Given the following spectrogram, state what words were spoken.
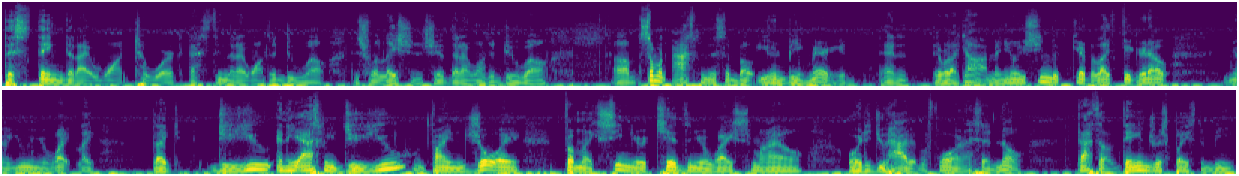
this thing that I want to work, this thing that I want to do well, this relationship that I want to do well. Um, someone asked me this about even being married, and they were like, "Ah, oh, man, you know, you seem like you have your life figured out. You know, you and your wife, like, like, do you?" And he asked me, "Do you find joy from like seeing your kids and your wife smile, or did you have it before?" And I said, "No, that's a dangerous place to be.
